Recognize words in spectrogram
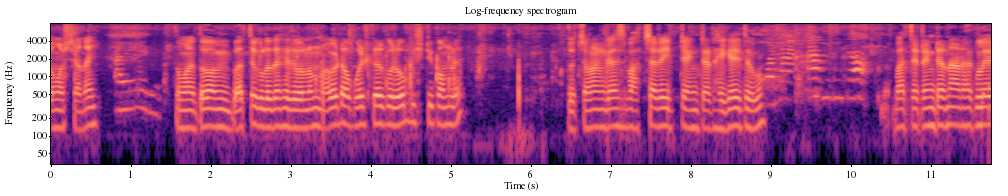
সমস্যা নাই। তোমার তো আমি বাচ্চাগুলো দেখাইতে পারলাম না ওইটাও পরিষ্কার করেও বৃষ্টি কমলে। তো চলেন গাছ বাচ্চার এই ট্যাঙ্কটা ঢেকে দিতে হবে। বাচ্চা ট্যাঙ্কটা না ঢাকলে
